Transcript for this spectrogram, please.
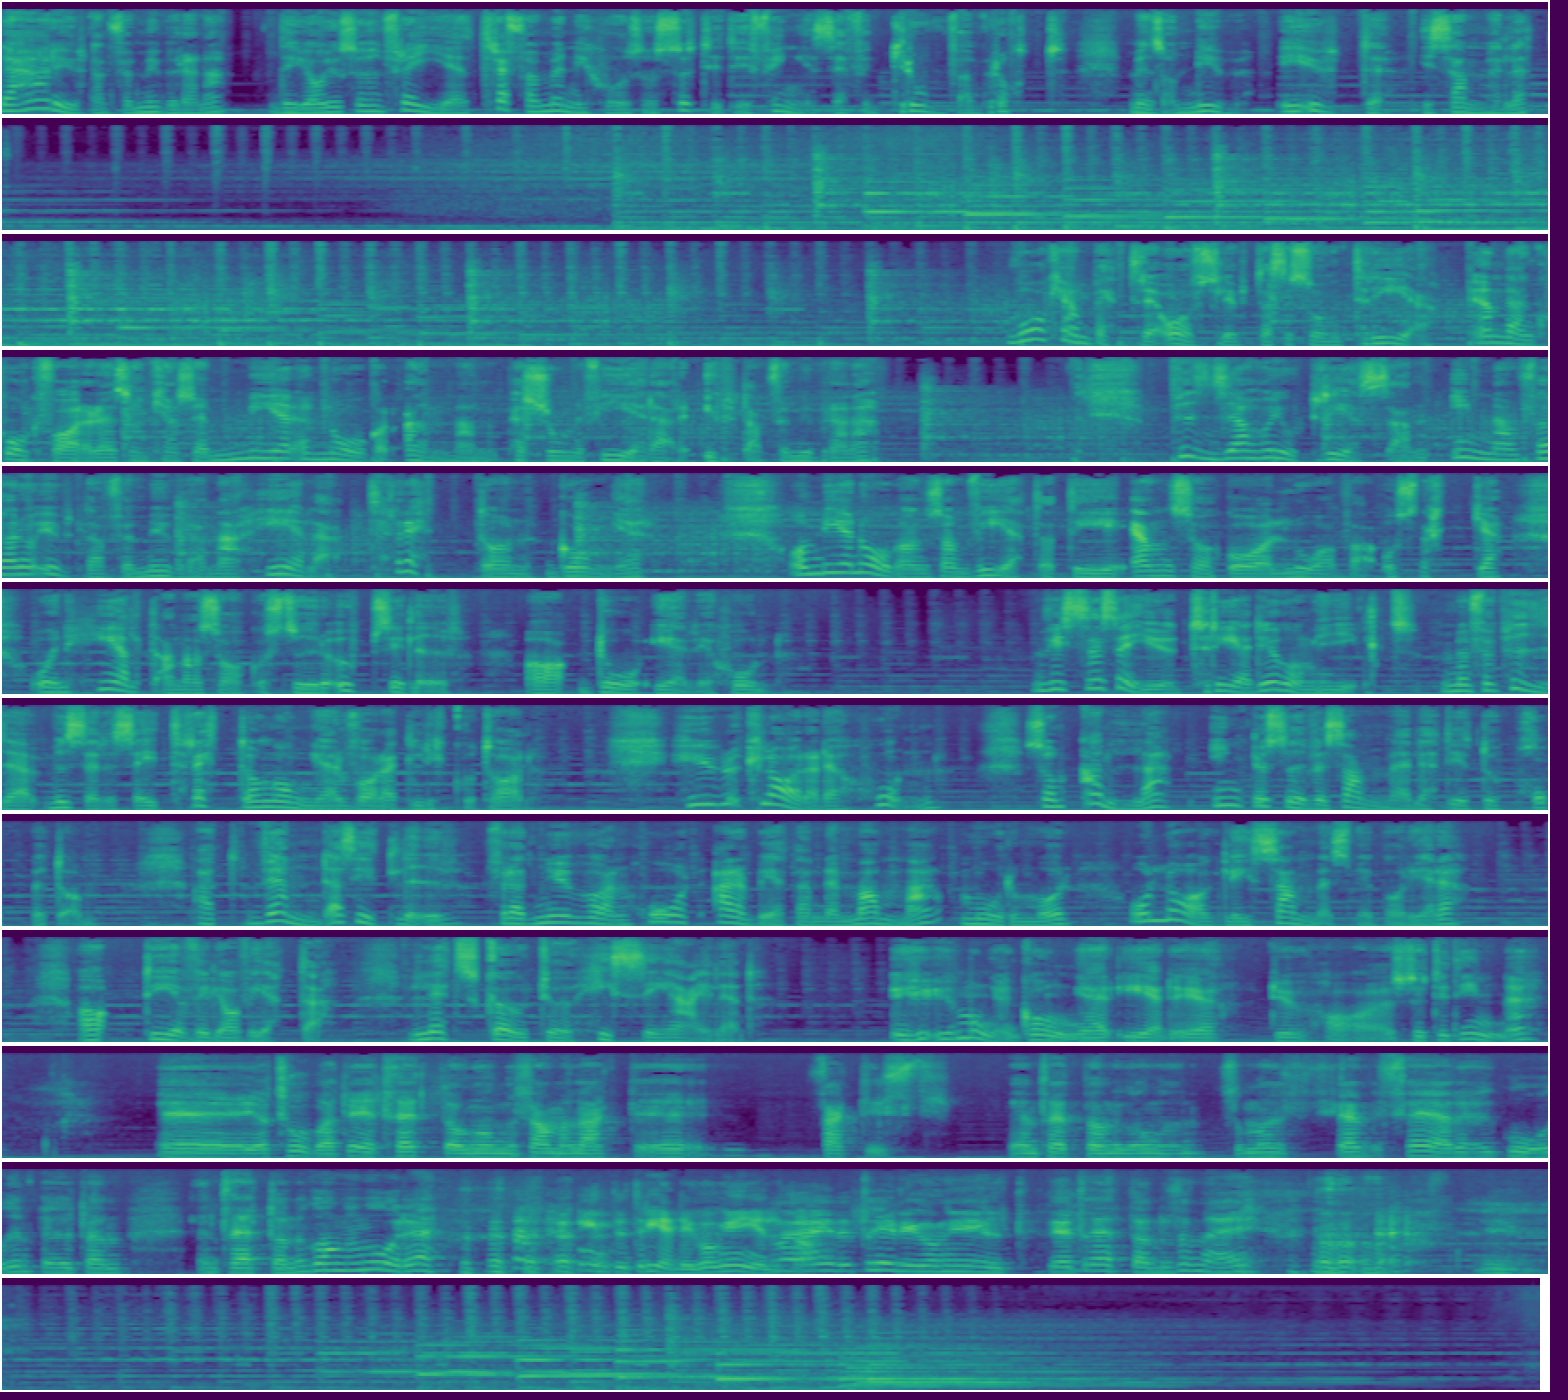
Det här är Utanför murarna, där jag och Josefin Freje träffar människor som suttit i fängelse för grova brott, men som nu är ute i samhället. Vad kan bättre avsluta säsong tre än den kåkfarare som kanske mer än någon annan personifierar utanför murarna? Pia har gjort resan innanför och utanför murarna hela 13 gånger. Om det är någon som vet att det är en sak att lova och snacka och en helt annan sak att styra upp sitt liv, ja då är det hon. Vissa säger ju tredje gången gilt, men för Pia visade sig 13 gånger vara ett lyckotal. Hur klarade hon, som alla, inklusive samhället, gett upp hoppet om, att vända sitt liv för att nu vara en hårt arbetande mamma, mormor och laglig samhällsmedborgare? Ja, det vill jag veta. Let's go to Hissing Island. Hur många gånger är det du har suttit inne? Eh, jag tror att det är 13 gånger sammanlagt eh, faktiskt den trettonde gången. Så man ska säga det går inte utan den trettonde gången går det. inte tredje gången gilt då? Nej, det är tredje gången gilt. Det är trettonde för mig. mm.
